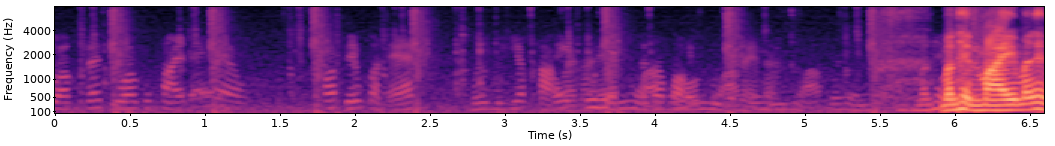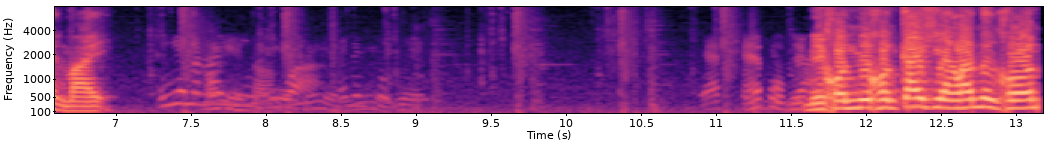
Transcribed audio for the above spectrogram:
ตัวกูได้ตัวกูไปได้แล้วเข้าเซฟก่อนแอดมึงมึงเงียบปากไอ้ไว้กูนะเห็นหัวไม่ต้องกูบอกเห็ว่านกูหัวไหนกูนะเห็นหัวกูเห็นมันเห็นไหมมันเห็นไหมไอ้เหี้ยมันไล่ยิงกูอะไม่เป็นสุขเลยแอดแอดผมมีคนมีคนใกล้เคียงแล้วหนึ่งคน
